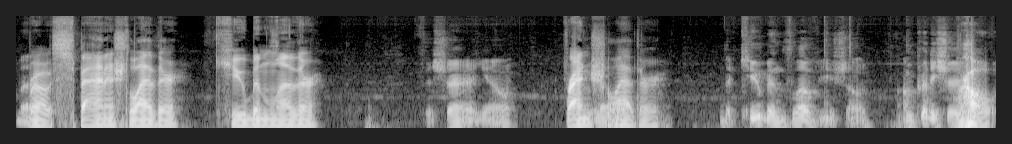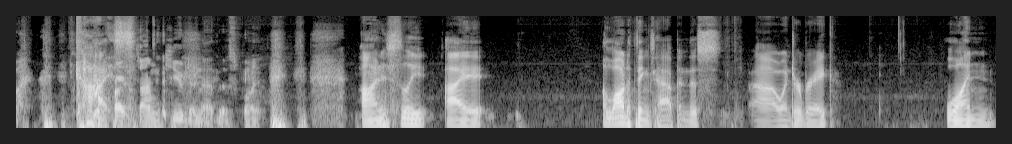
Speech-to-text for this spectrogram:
but bro spanish leather cuban leather for sure, you know, french You know what? leather the Cubans love you, Sean. I'm pretty sure bro guys part-time Cuban at this point. honestly, I a lot of things happened this uh, winter break. One,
